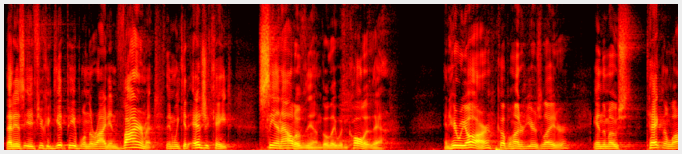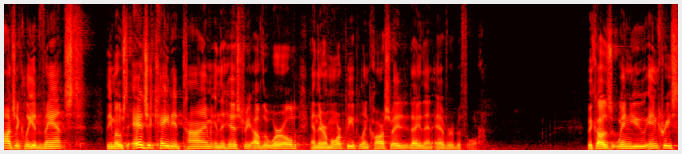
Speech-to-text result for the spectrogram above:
That is, if you could get people in the right environment, then we could educate sin out of them, though they wouldn't call it that. And here we are, a couple hundred years later, in the most technologically advanced, the most educated time in the history of the world, and there are more people incarcerated today than ever before. Because when you increase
